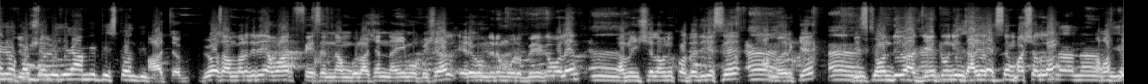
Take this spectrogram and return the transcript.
এরকম বলে দিলে আমি ডিসকাউন্ট দিব। আচ্ছা বিকজ আপনারা যদি আমার ফেসের নাম বলে আসেন নাইম অফিসিয়াল এরকম যদি মুরব্বীকে বলেন তাহলে ইনশাআল্লাহ উনি কথা দিয়েছে হ্যাঁ। আমাদেরকে হ্যাঁ, ডিসকাউন্ট দিবে। আর যেহেতু উনি দাঁড়িয়ে রাখছে মাশাআল্লাহ আমাকে।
